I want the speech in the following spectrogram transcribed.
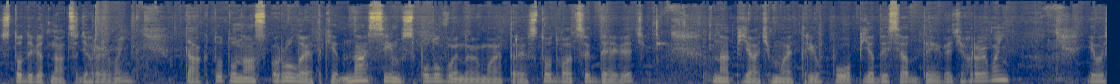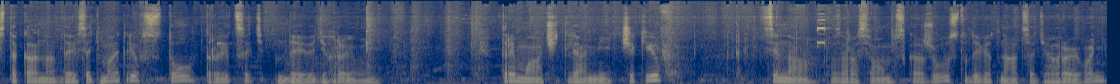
119 гривень. Так, тут у нас рулетки на 7,5 метри 129, на 5 метрів по 59 гривень. І ось така на 10 метрів 139 гривень. Тримач для мітчиків. Ціна, зараз я вам скажу, 119 гривень.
